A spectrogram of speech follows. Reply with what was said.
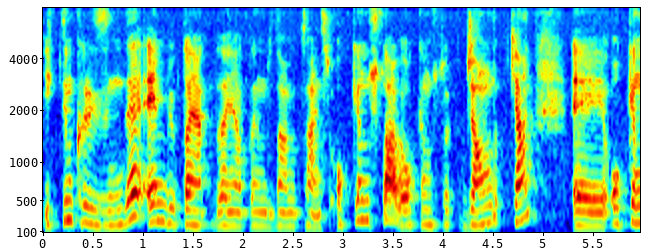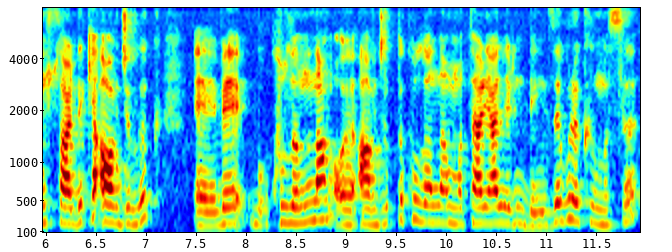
iklim krizinde en büyük dayak, dayanaklarımızdan bir tanesi okyanuslar ve okyanuslar canlılıkken e, okyanuslardaki avcılık e, ve bu kullanılan o avcılıkta kullanılan materyallerin denize bırakılması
